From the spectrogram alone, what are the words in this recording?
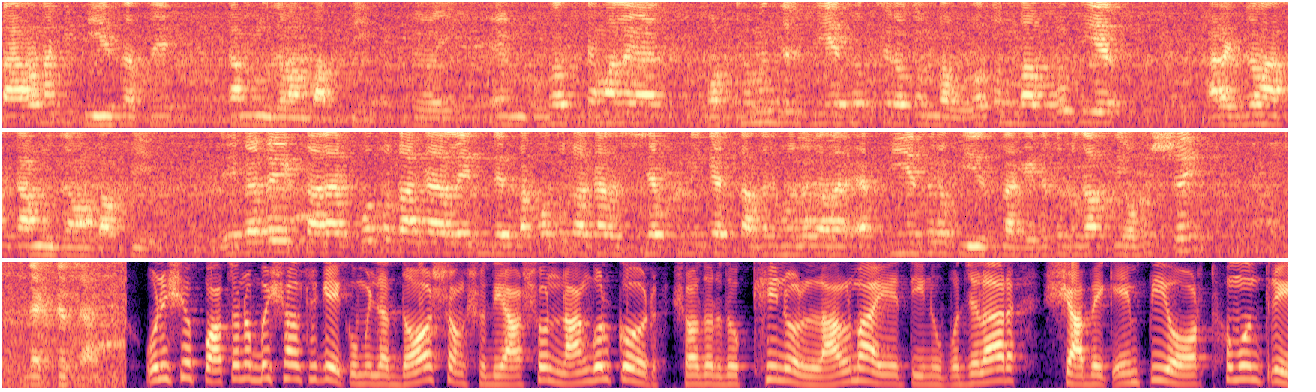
তারও নাকি পিএস আছে কামরুল জামান বাপ্পি। এই এম, উরাজ কামালের অর্থমন্ত্রীর পিএস হচ্ছে রতন বাবু রতন বাবুরও পিএস আরেকজন আছে কামরুল জামান বাপ্পি। এইভাবে তারা কত টাকা লেনদেন বা কত টাকার হিসাব নিকাশ তাদের হলে তারা পিএস এরও পিএস লাগে। এটা তো জাতি অবশ্যই দেখতে চায়। উনিশশো পঁচানব্বই সাল থেকে কুমিল্লা দশ সংসদীয় আসন নাঙ্গলকোট সদর দক্ষিণ ও লালমা এ তিন উপজেলার সাবেক এমপি ও অর্থমন্ত্রী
